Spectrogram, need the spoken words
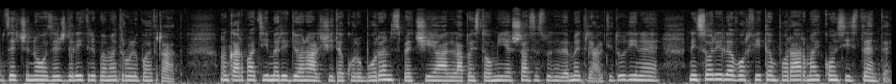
80-90 de litri pe metrul pătrat. În Carpații Meridional și de curbură, în special la peste 1600 de metri altitudine, nisorile vor fi temporar mai consistente,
